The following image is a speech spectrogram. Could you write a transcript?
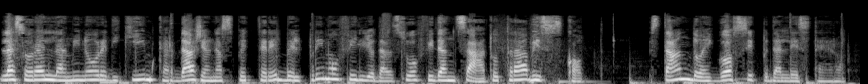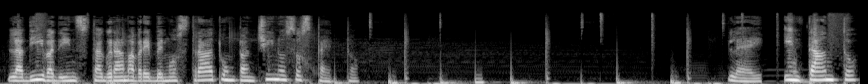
la sorella minore di Kim Kardashian aspetterebbe il primo figlio dal suo fidanzato Travis Scott. Stando ai gossip dall'estero, la diva di Instagram avrebbe mostrato un pancino sospetto. Lei, intanto,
